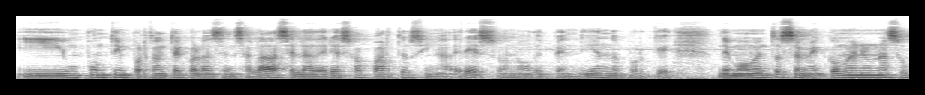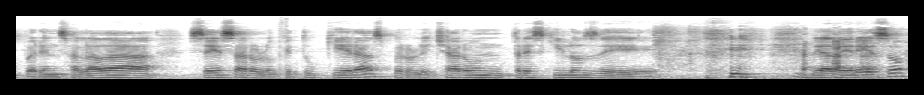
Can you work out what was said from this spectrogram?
y un punto importante con las ensaladas, el aderezo aparte o sin aderezo, ¿no? Dependiendo, porque de momento se me comen una super ensalada César o lo que tú quieras, pero le echaron 3 kilos de, de aderezo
